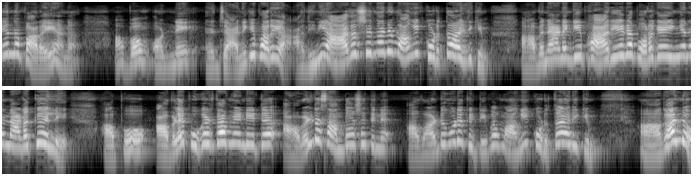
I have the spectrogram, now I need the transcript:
എന്ന് പറയാണ്. അപ്പം ഉടനെ ജാനകി പറയാ അതിനി ആദർശങ്ങാനും വാങ്ങിക്കൊടുത്തായിരിക്കും. അവനാണെങ്കിൽ ഭാര്യയുടെ പുറകെ ഇങ്ങനെ നടക്കുകയല്ലേ? അപ്പോൾ അവളെ പുകഴ്ത്താൻ വേണ്ടിയിട്ട് അവളുടെ സന്തോഷത്തിന് അവാർഡും കൂടെ കിട്ടിയപ്പോൾ വാങ്ങിക്കൊടുത്തായിരിക്കും. ആകാലോ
